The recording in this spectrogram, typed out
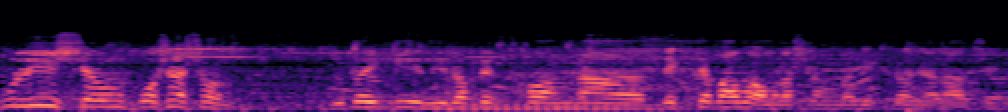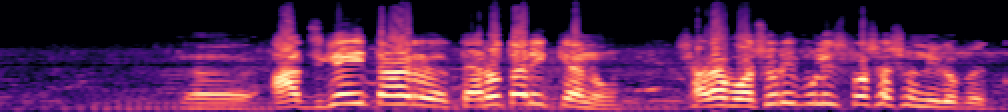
পুলিশ এবং প্রশাসন দুটোই কি নিরপেক্ষ আমরা দেখতে পাবো আমরা সাংবাদিকরা যারা আছে? আজকেই তার তেরো তারিখ কেন? সারা বছরই পুলিশ প্রশাসন নিরপেক্ষ।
